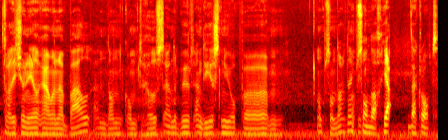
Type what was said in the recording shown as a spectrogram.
Traditioneel gaan we naar Baal. En dan komt Hulst aan de beurt. En die is nu op, ehm, op zondag, denk Op ik. zondag, ja, dat klopt.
